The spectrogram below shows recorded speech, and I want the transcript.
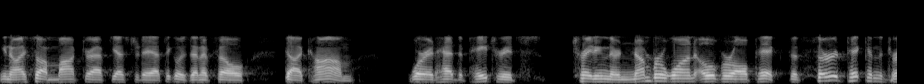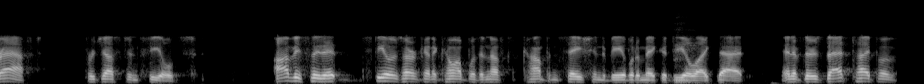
You know, I saw a mock draft yesterday. I think it was NFL.com, where it had the Patriots trading their number one overall pick, the third pick in the draft, for Justin Fields. Obviously, that Steelers aren't going to come up with enough compensation to be able to make a deal like that. And if there's that type of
